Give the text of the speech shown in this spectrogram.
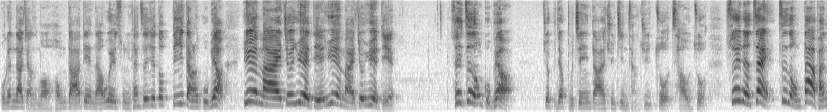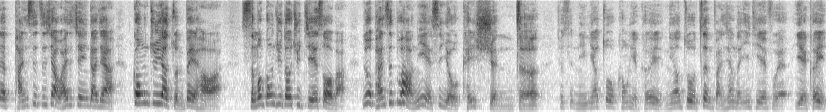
我跟大家讲什么宏达电啊、位数，你看这些都低档的股票，越买就越跌，越买就越跌。所以这种股票就比较不建议大家去进场去做操作。所以呢，在这种大盘的盘势之下，我还是建议大家工具要准备好啊，什么工具都去接受吧。如果盘势不好，你也是有可以选择。就是你要做空也可以，你要做正反向的 ETF 也可以。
